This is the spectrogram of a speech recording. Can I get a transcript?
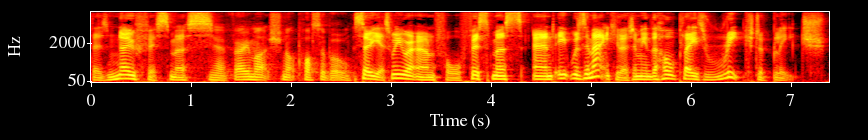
there's no Fistmas. yeah, very much not possible. So yes, we went around for Fistmas, and it was immaculate. I mean, the whole place reeked of bleach.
